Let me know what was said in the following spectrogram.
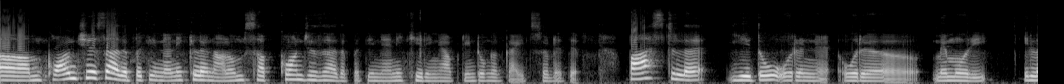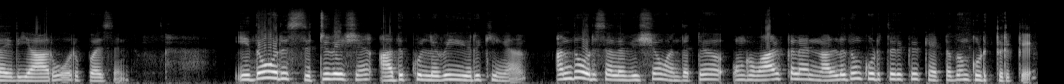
Um, கான்ஷியஸாக அதை பற்றி நினைக்கலனாலும் சப்கான்ஷியஸாக அதை பற்றி நினைக்கிறீங்க அப்படின்ட்டு உங்கள் கைட் சொல்லுது. பாஸ்ட்டில் ஏதோ ஒரு நெ- ஒரு மெமோரி இல்லை இது யாரோ ஒரு பர்சன் ஏதோ ஒரு சுச்சுவேஷன் அதுக்குள்ளவே இருக்கீங்க. அந்த ஒரு சில விஷயம் வந்துட்டு உங்கள் வாழ்க்கையில் நல்லதும் கொடுத்துருக்கு கெட்டதும் கொடுத்துருக்கு.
